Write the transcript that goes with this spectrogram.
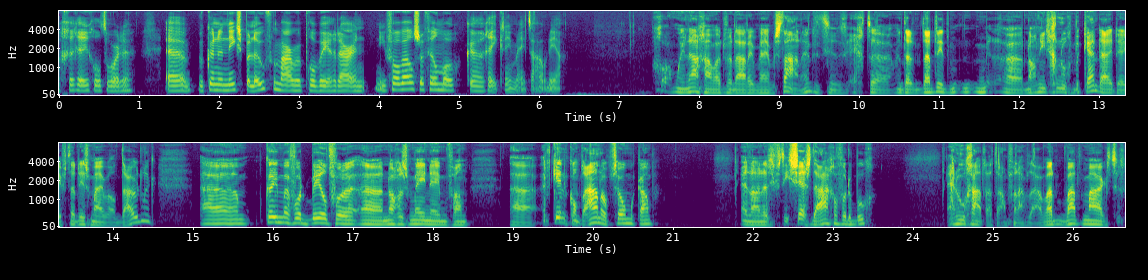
geregeld worden. we kunnen niks beloven, maar we proberen daar in ieder geval wel zoveel mogelijk rekening mee te houden, ja. Goh, moet je nagaan wat we daarin hebben staan. Hè? Dit is echt, uh, dat, dat dit uh, nog niet genoeg bekendheid heeft, dat is mij wel duidelijk. Uh, kun je me voor het beeld voor, uh, nog eens meenemen van... het kind komt aan op zomerkamp. En dan heeft hij zes dagen voor de boeg. En hoe gaat dat dan vanaf daar? Wat, wat maakt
